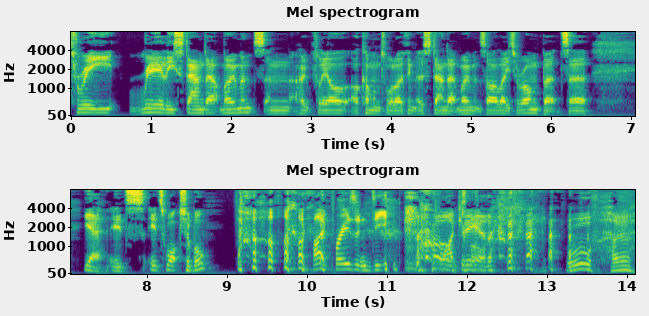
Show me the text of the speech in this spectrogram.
three really standout moments, and hopefully I'll I'll come on to what I think those standout moments are later on. But uh, yeah, it's it's watchable. High praise indeed. Oh dear. Ooh, uh,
